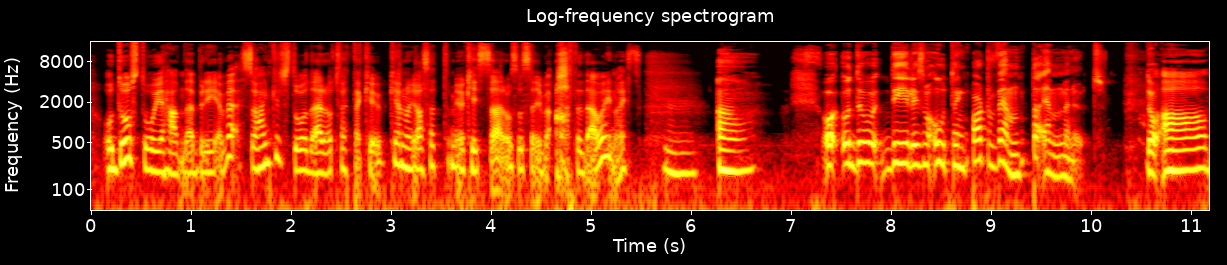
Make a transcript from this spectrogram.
Och då står ju han där bredvid så han kan stå där och tvätta kuken och jag sätter mig och kissar och så säger vi ah det där var ju nice. Ja. Och, och då, det är liksom otänkbart att vänta en minut. Då. Ja,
